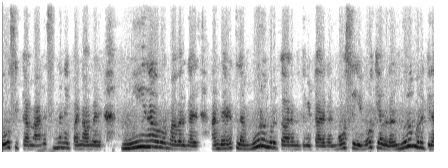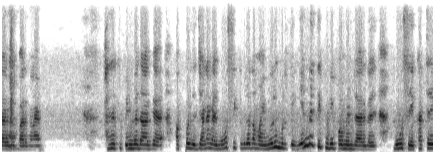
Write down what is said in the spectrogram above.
யோசிக்காம அதை சிந்தனை பண்ணாமல் மிகவும் அவர்கள் அந்த இடத்துல முறுமுறுக்க ஆரம்பித்து விட்டார்கள். மோசையை நோக்கி அவர்கள் முறுமுறுக்கிறார்கள் பாருங்களேன். அதற்கு பின்பதாக அப்பொழுது ஜனங்கள் மோசைக்கு விரோதமாய் நுறுமுறுத்தி எண்ணத்தை குடிப்போம் என்றார்கள். மோசை கத்தரை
